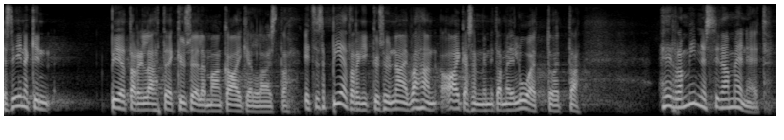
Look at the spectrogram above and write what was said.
Ja siinäkin Pietari lähtee kyselemään kaikenlaista. Itse asiassa Pietarikin kysyy näin vähän aikaisemmin, mitä me ei luettu, että Herra, minne sinä menet?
